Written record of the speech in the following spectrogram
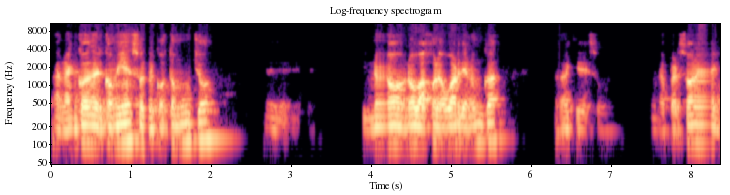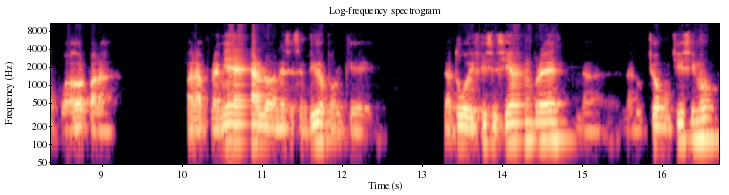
arrancó desde el comienzo, le costó mucho, eh, y no, no bajó la guardia nunca. La verdad que es una persona un jugador para, para premiarlo en ese sentido, porque la tuvo difícil siempre, la, luchó muchísimo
